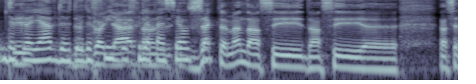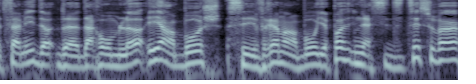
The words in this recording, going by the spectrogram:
de, goyave, de- fruits- de goyave fruits de la dans- passion. Exactement dans ces dans ces euh, dans cette famille d'arômes-là. Et en bouche, c'est vraiment beau. Il n'y a pas une acidité. Souvent,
